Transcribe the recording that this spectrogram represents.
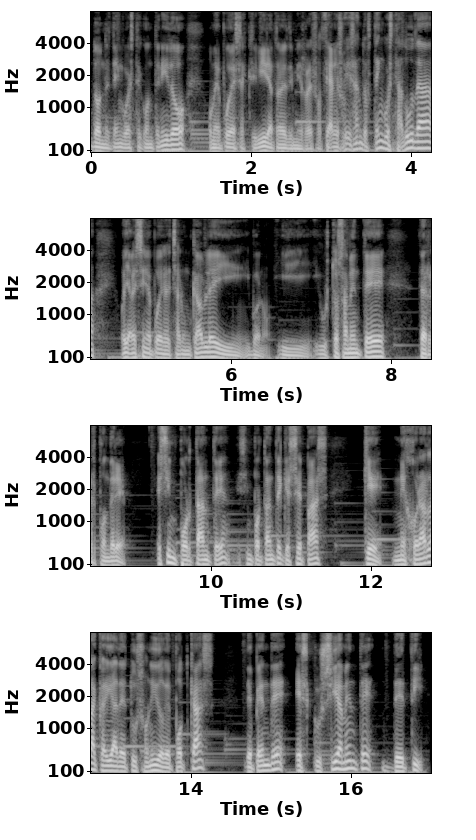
donde tengo este contenido, o me puedes escribir a través de mis redes sociales. Oye, Santos, tengo esta duda, oye, a ver si me puedes echar un cable y, bueno, y, gustosamente te responderé. Es importante, es importante que sepas que mejorar la calidad de tu sonido de podcast depende exclusivamente de ti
